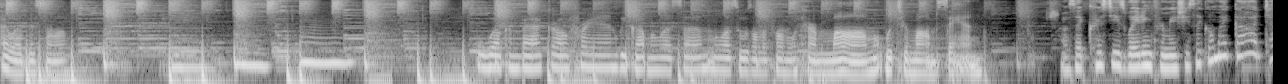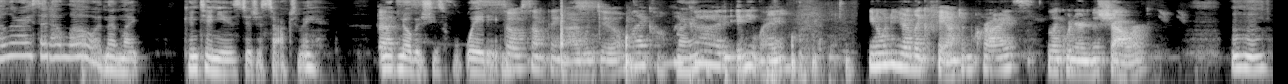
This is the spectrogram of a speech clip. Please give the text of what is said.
I love this song. Welcome back, girlfriend. We got Melissa. Melissa was on the phone with her mom. What's your mom saying? I was like, Christy's waiting for me. She's like, oh my God, tell her I said hello. And then, like, continues to just talk to me. I'm like, no, but she's waiting. So something I would do. I'm like, oh my Right. god. Anyway, you know when you hear like phantom cries, like when you're in the shower. Mm hmm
